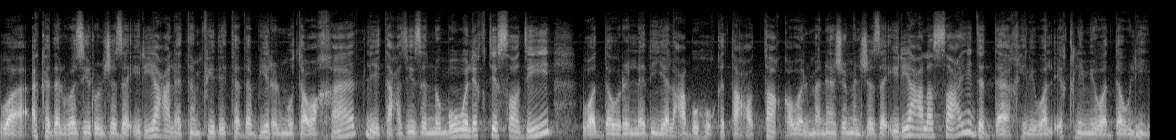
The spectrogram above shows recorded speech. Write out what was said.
وأكد الوزير الجزائري على تنفيذ التدابير المتوخاة لتعزيز النمو الاقتصادي والدور الذي يلعبه قطاع الطاقة والمناجم الجزائري على الصعيد الداخلي والاقليمي والدولي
